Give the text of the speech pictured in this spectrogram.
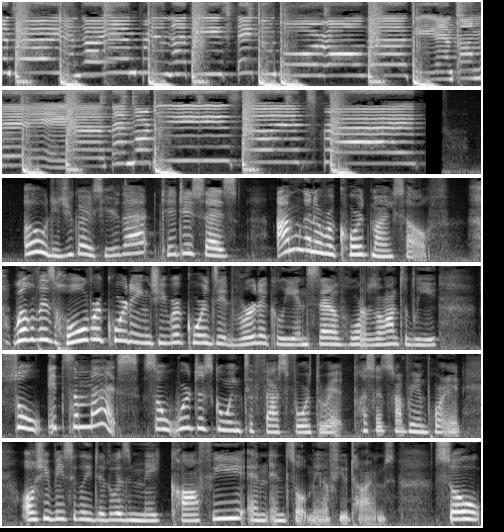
and Ty and Diane Trinity. Stay tuned for all the tea and some ASMR. Please subscribe. Oh, did you guys hear that? KJ says, I'm gonna record myself. Well, this whole recording, she records it vertically instead of horizontally. So it's a mess. So we're just going to fast forward through it. Plus, it's not very important. All she basically did was make coffee and insult me a few times. So,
